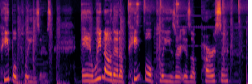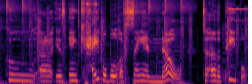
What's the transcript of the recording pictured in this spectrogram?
people pleasers. And we know that a people pleaser is a person who uh, is incapable of saying no to other people.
